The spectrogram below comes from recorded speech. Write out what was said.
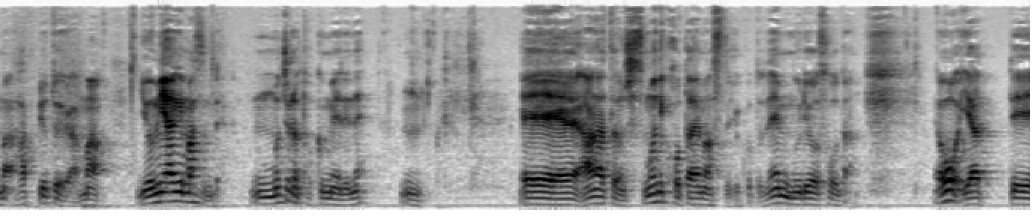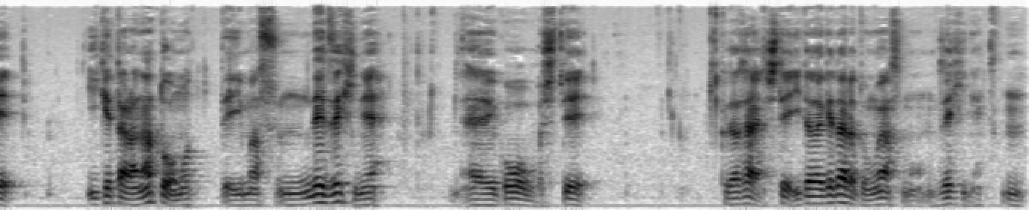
まあ、発表というか、まあ、読み上げますんで。もちろん匿名でね、うん。えーあなたの質問に答えますということで、ね、無料相談をやっていけたらなと思っていますんでぜひね、えーご応募してください。していただけたらと思います。もんぜひね。うん。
